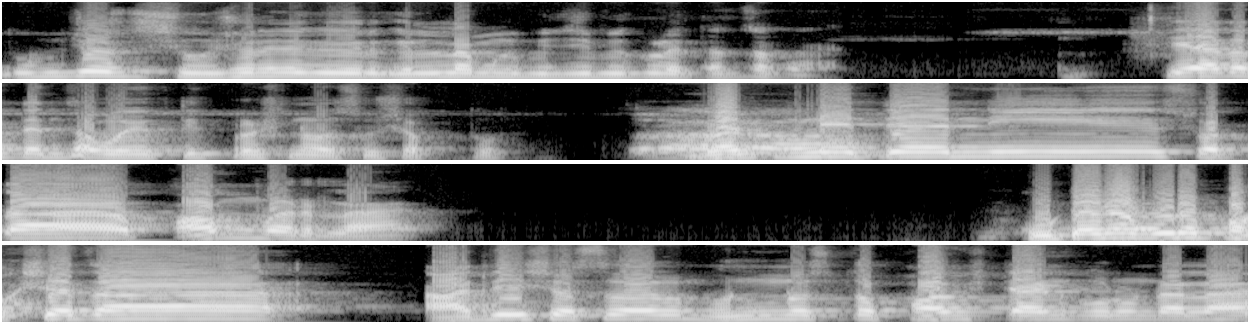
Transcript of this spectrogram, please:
तुमच्या शिवसेनेचे गेला मग बीजेपीकडे त्याचं काय? ते आता त्यांचा वैयक्तिक प्रश्न असू शकतो. गटनेत्यांनी स्वतः फॉर्म भरला. कुठं ना कुठं पक्षाचा आदेश असेल म्हणूनच तो फॉर्म स्टँड करून राहिला.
